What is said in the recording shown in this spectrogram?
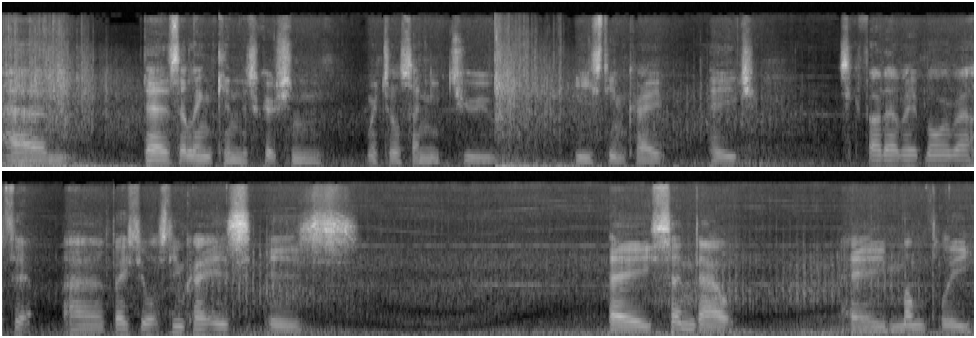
Um, there's a link in the description which will send you to the Steam Crate page so you can find out a bit more about it. Uh, basically what Steam Crate is, is they send out a monthly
